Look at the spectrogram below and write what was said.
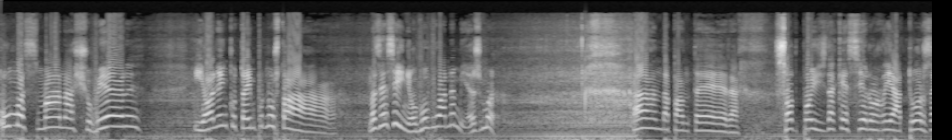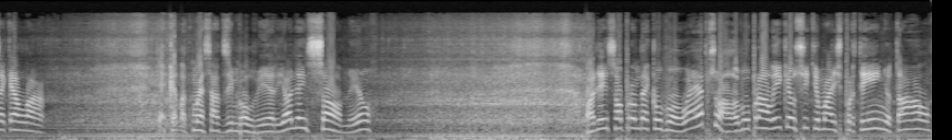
Uma semana a chover e olhem que o tempo não está... Mas é assim, eu vou voar na mesma. Anda Pantera, só depois de aquecer os reatores é que ela, é que ela começa a desenvolver e olhem só meu Olhem só para onde é que eu vou, é pessoal, eu vou para ali que é o sítio mais pertinho tal,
